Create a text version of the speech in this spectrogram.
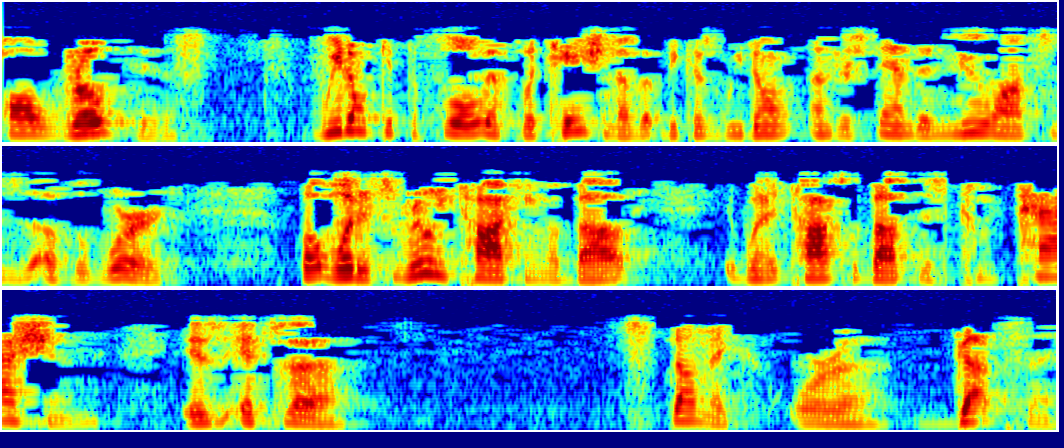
Paul wrote this, we don't get the full implication of it because we don't understand the nuances of the word. But what it's really talking about, when it talks about this compassion, is it's a stomach or a gut thing.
